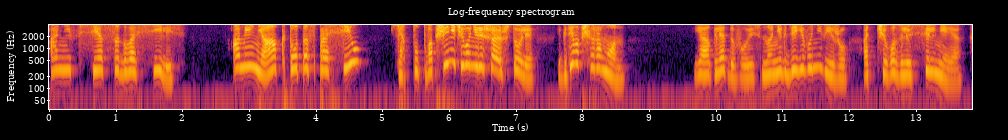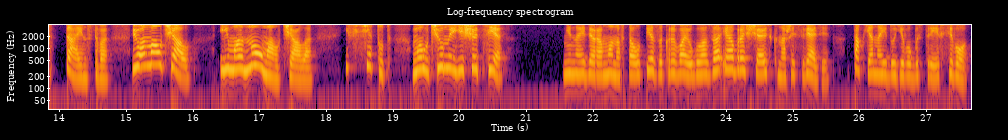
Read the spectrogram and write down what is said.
«Они все согласились. А меня кто-то спросил? Я тут вообще ничего не решаю, что ли? И где вообще Рамон?» Я оглядываюсь, но нигде его не вижу, отчего злюсь сильнее. «Таинство! И он молчал. И Ману молчала. И все тут молчуны еще те. Не найдя Рамона в толпе, закрываю глаза и обращаюсь к нашей связи. Так я найду его быстрее всего.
